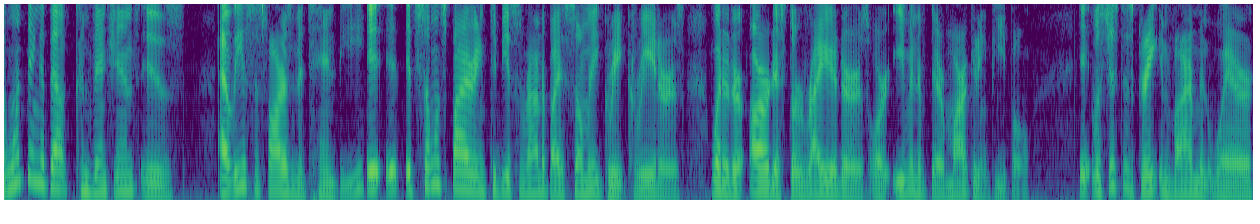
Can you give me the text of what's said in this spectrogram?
the one thing about conventions is at least as far as an attendee, it, it, it's so inspiring to be surrounded by so many great creators, whether they're artists or writers or even if they're marketing people. It was just this great environment where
